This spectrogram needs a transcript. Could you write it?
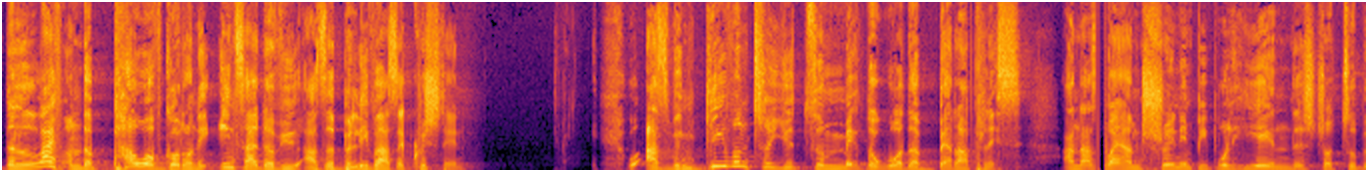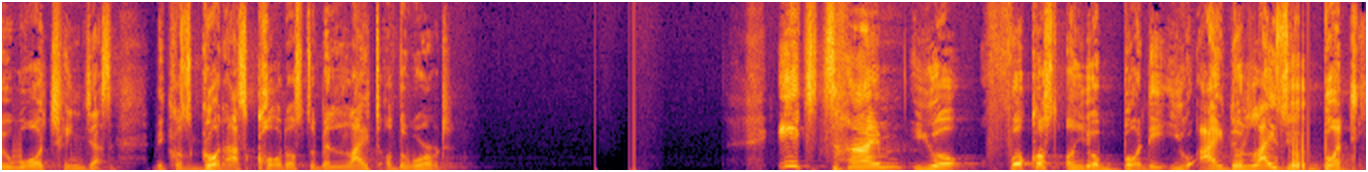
The life and the power of God on the inside of you as a believer, as a Christian, has been given to you to make the world a better place. And that's why I'm training people here in this church to be world changers because God has called us to be light of the world. Each time you're focused on your body, you idolize your body.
